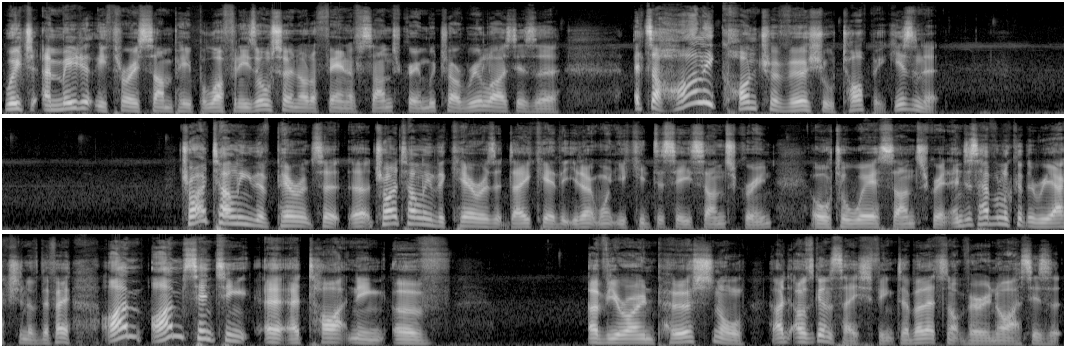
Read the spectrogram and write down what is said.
which immediately throws some people off. And he's also not a fan of sunscreen, which I realised is a it's a highly controversial topic, isn't it? Try telling the parents at uh, try telling the carers at daycare that you don't want your kid to see sunscreen or to wear sunscreen, and just have a look at the reaction of the face. I'm I'm sensing a, a tightening of of your own personal. I, I was going to say sphincter, but that's not very nice, is it?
